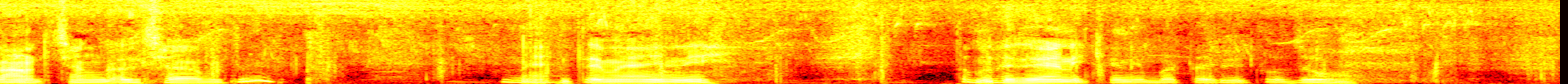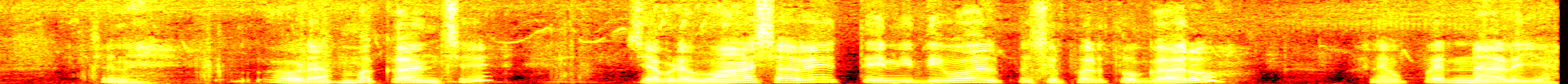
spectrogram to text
ગાંઠ જંગલ છે આ બધું. ને તમે અહીંની તમને રહેણી કેણી બતાવી તો જો છે ને? આવડા મકાન છે. જે આપણે વાંસ આવે તેની દિવાલ, પછી ફરતો ગારો અને ઉપર નાળિયા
